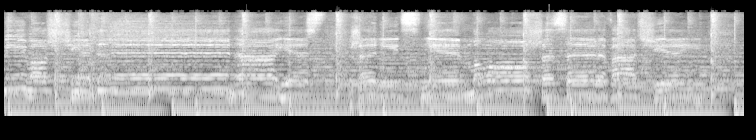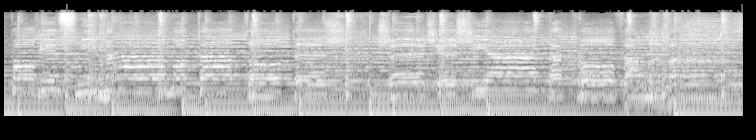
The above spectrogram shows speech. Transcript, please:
Miłość jedyna jest, że nic nie może zerwać jej. Powiedz mi, mamo, tato też, przecież ja tak kocham was.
